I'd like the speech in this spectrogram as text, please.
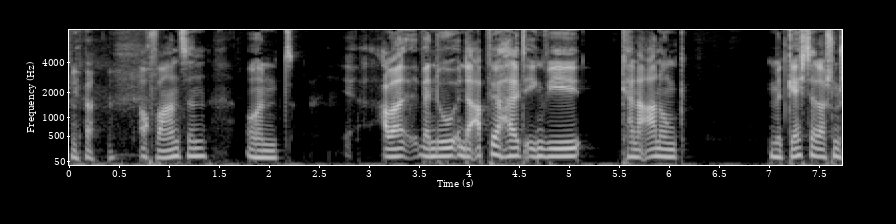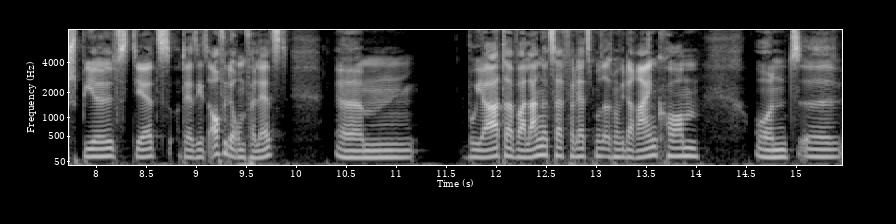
Ja. Auch Wahnsinn. Und aber wenn du in der Abwehr halt irgendwie, keine Ahnung, mit Gechter da schon spielst jetzt, und der ist jetzt auch wiederum verletzt, ähm, Boyata war lange Zeit verletzt, muss erstmal wieder reinkommen und äh,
